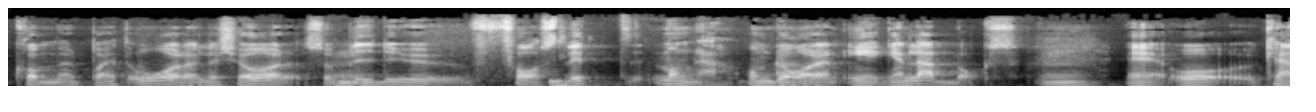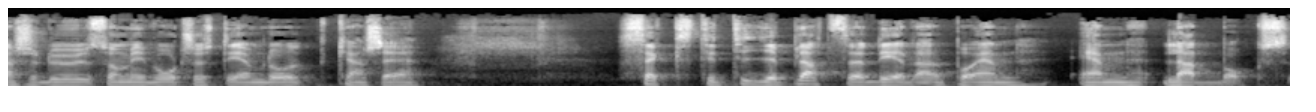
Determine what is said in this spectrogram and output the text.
kommer på ett år eller kör så mm. blir det ju fasligt många om du ja. har en egen laddbox. Mm. Eh, och kanske du som i vårt system då kanske 6 till 10 platser delar på en, en laddbox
